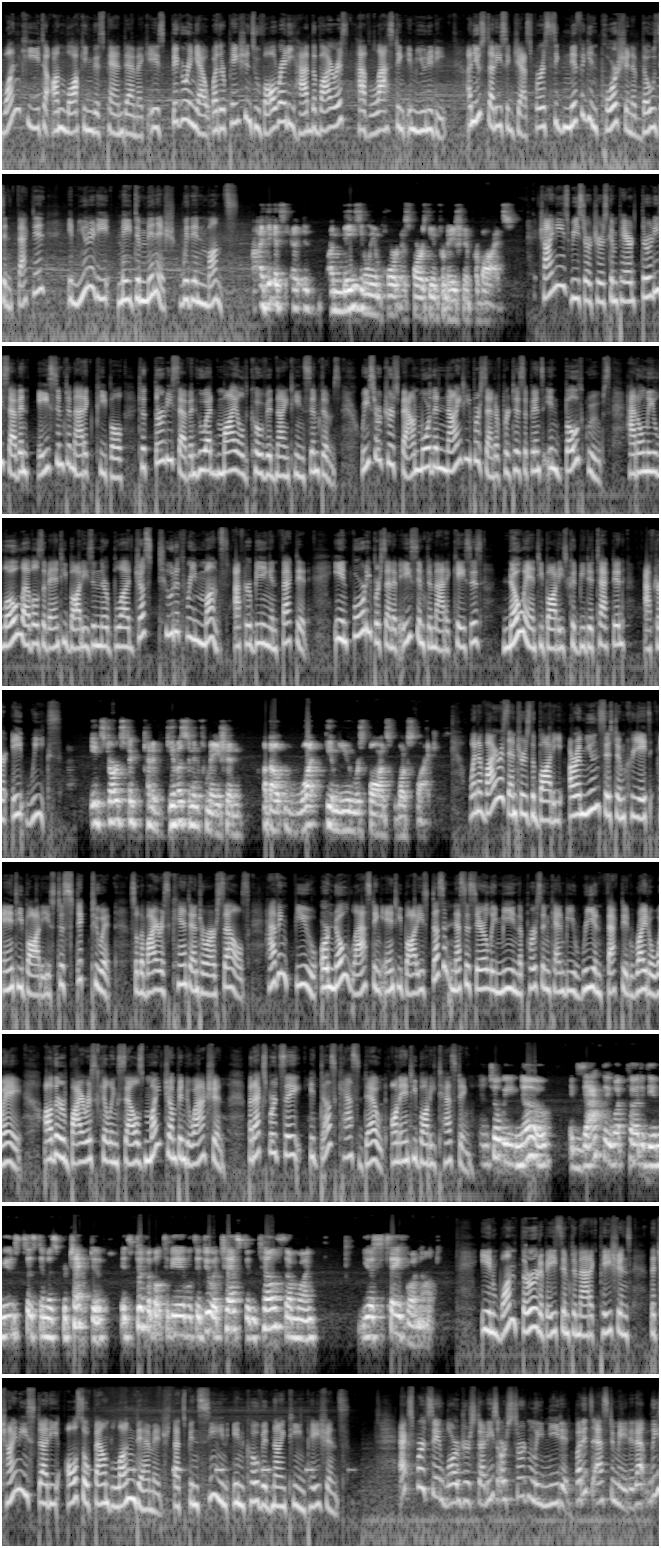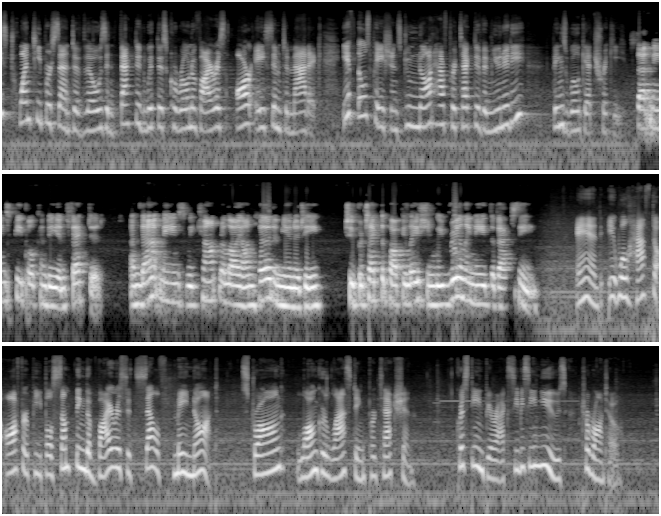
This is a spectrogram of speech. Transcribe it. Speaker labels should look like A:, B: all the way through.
A: One key to unlocking this pandemic is figuring out whether patients who've already had the virus have lasting immunity. A new study suggests for a significant portion of those infected, immunity may diminish within months.
B: I think it's uh, amazingly important as far as the information it provides.
A: Chinese researchers compared 37 asymptomatic people to 37 who had mild COVID 19 symptoms. Researchers found more than 90% of participants in both groups had only low levels of antibodies in their blood just two to three months after being infected. In 40% of asymptomatic cases, no antibodies could be detected after eight weeks.
B: It starts to kind of give us some information about what the immune response looks like.
A: When a virus enters the body, our immune system creates antibodies to stick to it so the virus can't enter our cells. Having few or no lasting antibodies doesn't necessarily mean the person can be reinfected right away. Other virus killing cells might jump into action, but experts say it does cast doubt on antibody testing.
C: Until we know exactly what part of the immune system is protective, it's difficult to be able to do a test and tell someone you're safe or not.
A: In one third of asymptomatic patients, the Chinese study also found lung damage that's been seen in COVID 19 patients. Experts say larger studies are certainly needed, but it's estimated at least 20% of those infected with this coronavirus are asymptomatic. If those patients do not have protective immunity, things will get tricky.
C: That means people can be infected, and that means we can't rely on herd immunity to protect the population, we really need the vaccine.
A: And it will have to offer people something the virus itself may not strong, longer lasting protection. Christine Birak, CBC News, Toronto.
